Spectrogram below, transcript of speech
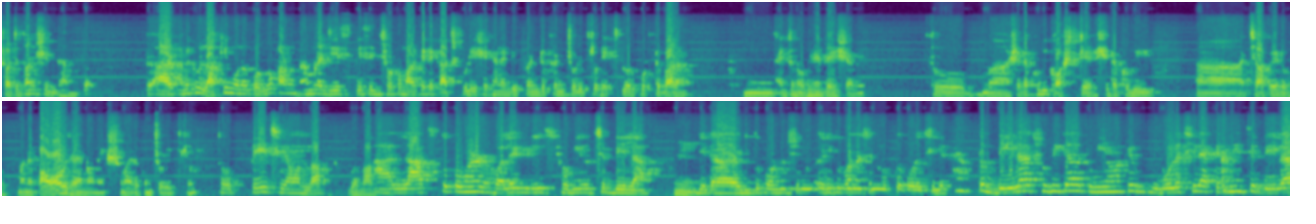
সচেতন সিদ্ধান্ত। আর আমি খুব লাকি মনে করব কারণ আমরা যে স্পেসে ছোট মার্কেটে কাজ করি সেখানে ডিফারেন্ট ডিফারেন্ট চরিত্রকে এক্সপ্লোর করতে পারা একজন অভিনেতা হিসাবে। তো সেটা খুবই কষ্টের সেটা খুবই চাপেরও মানে পাওয়াও যায় না অনেক সময় এরকম চরিত্র। তো পেয়েছি আমার লাভ আর লাস্ট তো তোমার হলে রিলিজ ছবি হচ্ছে বেলা যেটা ঋতুপর্ণ সেন ঋতুপর্ণা সেনগুপ্ত করেছিলেন তো বেলা ছবিটা তুমি আমাকে বলেছিলে একটা জিনিস যে বেলা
